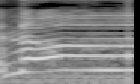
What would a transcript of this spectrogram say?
And all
